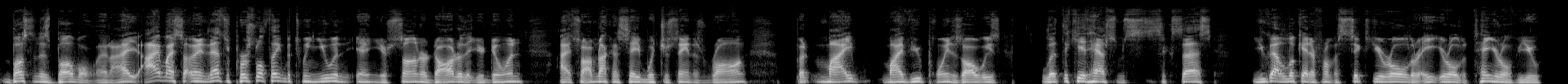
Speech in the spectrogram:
busting this bubble. And I, I myself, I mean, that's a personal thing between you and, and your son or daughter that you're doing. I, so I'm not going to say what you're saying is wrong, but my, my viewpoint is always let the kid have some success you got to look at it from a six year old or eight year old or 10 year old view,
